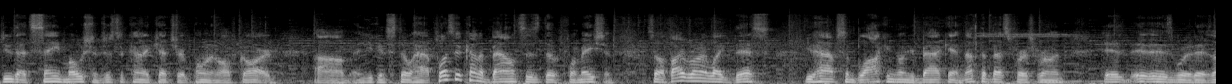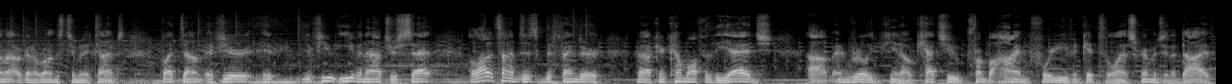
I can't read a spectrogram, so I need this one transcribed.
do that same motion just to kind of catch your opponent off guard. Um, and you can still have, plus it kind of balances the formation. So if I run it like this, you have some blocking on your back end. Not the best first run. it, it is what it is. I'm not going to run this too many times. But um, if you're if, if you even out your set, a lot of times this defender uh, can come off of the edge um, and really, you know, catch you from behind before you even get to the line of scrimmage in a dive.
